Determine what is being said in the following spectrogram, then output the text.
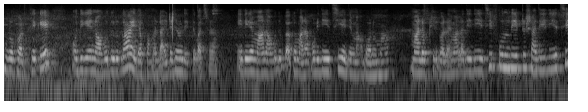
পুরো ঘর থেকে ওদিকে নবদুর্গা, এই দেখো আমার লাইটের জন্য দেখতে পাচ্ছ না। এদিকে মা নবদুর্গাকে মালা পরিয়ে দিয়েছি, এই যে মা, বড় মা মা লক্ষ্মীর গলায় মালা দিয়ে দিয়েছি, ফুল দিয়ে একটু সাজিয়ে দিয়েছি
